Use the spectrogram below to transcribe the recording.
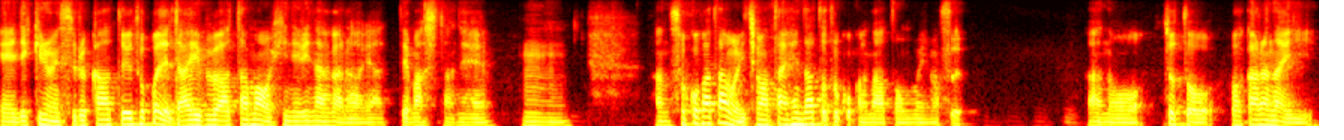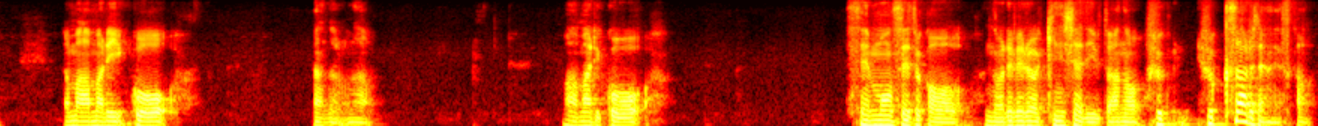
えーできるようにするかというところで、だいぶ頭をひねりながらやってましたね。うん。あの、そこが多分一番大変だったとこかなと思います。あの、ちょっとわからない、まああまりこう、なんだろうな、まああまりこう、専門性とかを、のレベルは気にしないで言うと、あの、フフックスあるじゃないですか。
